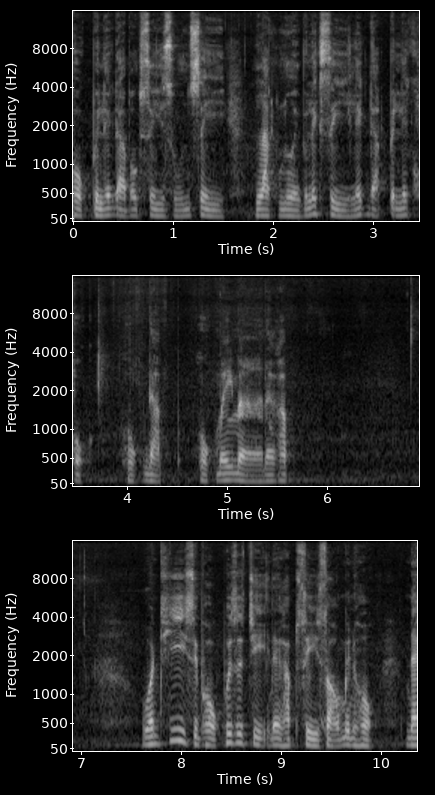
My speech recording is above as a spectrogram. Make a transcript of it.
6 เป็นเลขดับออก404 หลักหน่วยเป็นเลข 4 เลขดับเป็นเลข 6 6 ดับ 6 ไม่มานะครับ วันที่ 16 พฤศจิกายนนะครับ42 เป็น 6 ได้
